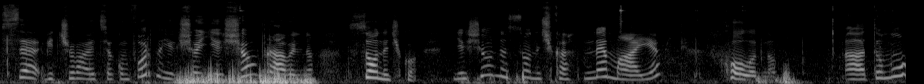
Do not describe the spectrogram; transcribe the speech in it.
все відчувається комфортно, якщо є що правильно, сонечко. Якщо в нас сонечка немає, холодно. А, тому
